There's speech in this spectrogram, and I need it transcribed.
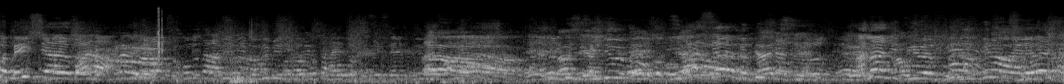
Wameisha hayo bwana. Tunazungumza na mimi ndio mimi ninagusa na hizo amani iwe mimi nawaelewesha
